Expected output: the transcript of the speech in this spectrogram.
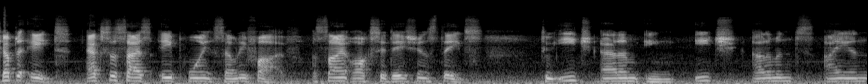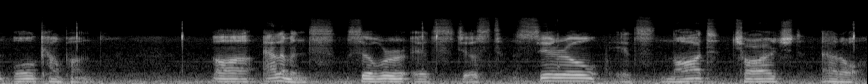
Chapter 8, Exercise 8.75. Assign oxidation states to each atom in each element, ion, or compound. Uh, elements, silver, it's just zero, it's not charged at all.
